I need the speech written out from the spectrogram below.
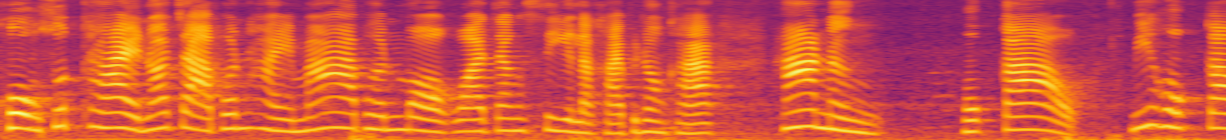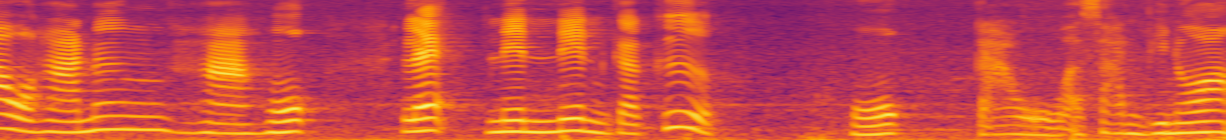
โค้งสุดท้ายเนาะจ้าเพิ่นไห้มาเพิ่นบอกว่าจังซี่ล่ะค่ะพี่น้องคะห้าหนึ่งหกเก้ามีหกเก้าหาหนึ่งหาหกและเน้นเน้นๆก็คือหกเก้าว่าสันพี่น้อง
